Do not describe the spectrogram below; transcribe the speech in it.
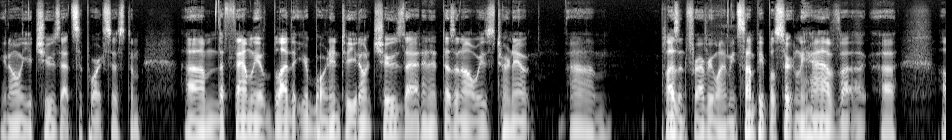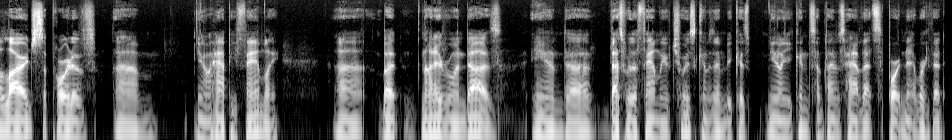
You know, you choose that support system. Um, the family of blood that you're born into, you don't choose that, and it doesn't always turn out um, pleasant for everyone. I mean, some people certainly have a, a, a large, supportive, um, you know, happy family, uh, but not everyone does, and uh, that's where the family of choice comes in because you know you can sometimes have that support network that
